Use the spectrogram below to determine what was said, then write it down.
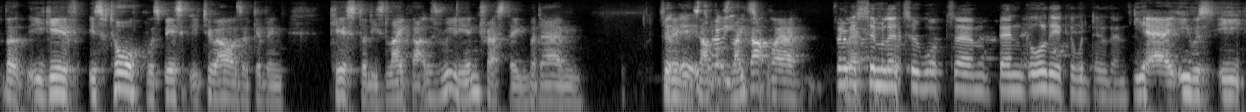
But he gave his talk was basically two hours of giving case studies like that. It was really interesting, but um, So giving examples very- like that where Very where- similar to what um, Ben Goldacre would do then. yeah, he was he,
